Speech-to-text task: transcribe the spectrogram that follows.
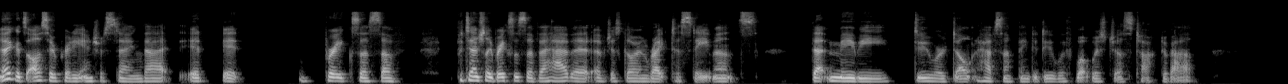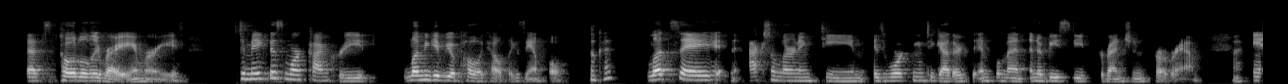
I think it's also pretty interesting that it it breaks us of potentially breaks us of the habit of just going right to statements that maybe do or don't have something to do with what was just talked about. That's totally right, Marie. To make this more concrete, let me give you a public health example. Okay. Let's say an action learning team is working together to implement an obesity prevention program, okay.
